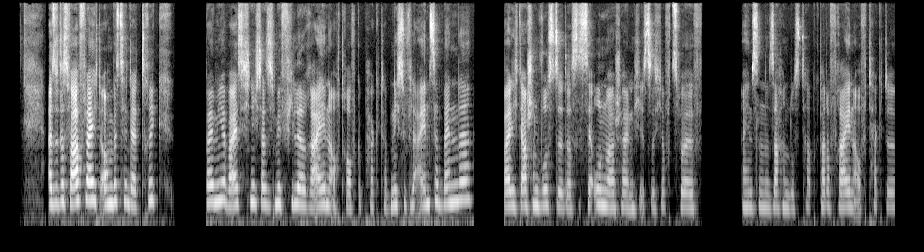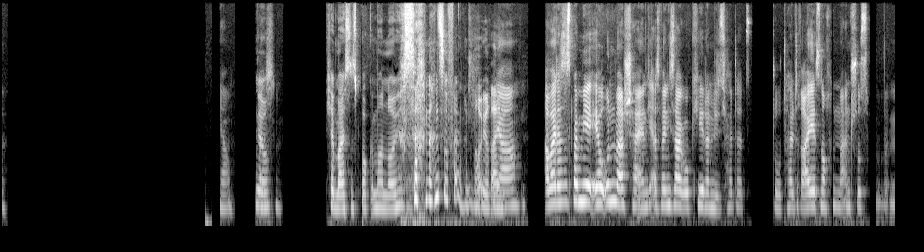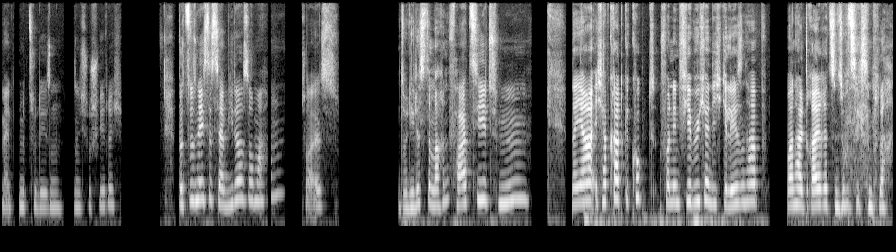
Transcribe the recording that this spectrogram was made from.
Also das war vielleicht auch ein bisschen der Trick bei mir, weiß ich nicht, dass ich mir viele Reihen auch drauf gepackt habe. Nicht so viele Einzelbände, weil ich da schon wusste, dass es sehr unwahrscheinlich ist, dass ich auf zwölf einzelne Sachen Lust habe. Gerade auf Reihen, auf Takte. Ja. Ja. Ich habe meistens Bock, immer neue Sachen anzufangen und neue Reihen. Ja. Aber das ist bei mir eher unwahrscheinlich, als wenn ich sage, okay, dann lese ich halt, halt so Teil 3 jetzt noch im Anschluss mitzulesen. Das ist nicht so schwierig. Würdest du es nächstes Jahr wieder so machen? So als. So die Liste machen? Fazit, hm. Naja, ich habe gerade geguckt, von den vier Büchern, die ich gelesen habe, waren halt drei Rezensionsexemplare.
